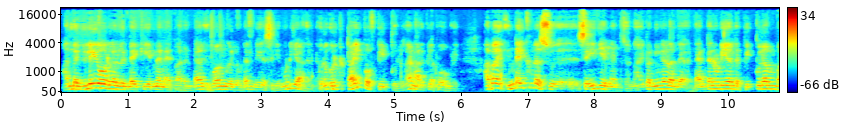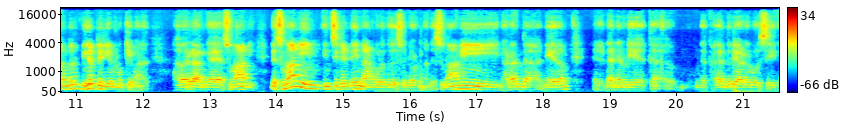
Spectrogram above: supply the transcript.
அந்த இளையோர்கள் இன்றைக்கு என்ன நினைப்பார் என்றால் இவங்களுடன் வேலை செய்ய முடியாது. ஒரு ஒரு டைப் ஆஃப் பீப்புள் தான் அதுக்குள்ள போக முடியும். அப்ப இன்றைக்குள்ள சு- செய்தி என்னன்னு சொன்னா இப்போ நீங்கள் அந்த டண்டனுடைய அந்த பிற்புலம் வந்து ஒரு மிகப்பெரிய முக்கியமானது. அவர் அங்கே சுனாமி. இந்த சுனாமி இன்சிடென்ட்டே நான் உங்களுக்கு சொல்லணும். அந்த சுனாமி நடந்த நேரம் அஹ், க இந்த கலந்துரையாடல் ஒரு செய்த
